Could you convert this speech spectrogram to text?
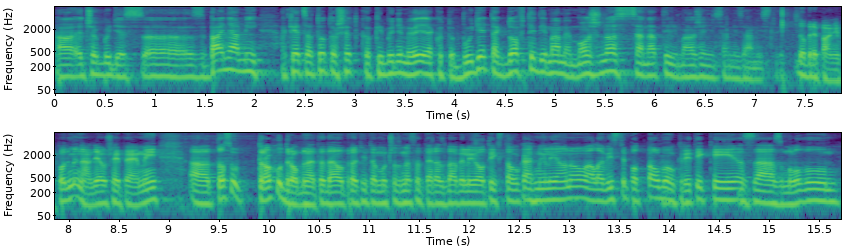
a čo bude s, e, s baňami. A keď sa toto všetko, keď budeme vedieť, ako to bude, tak dovtedy máme možnosť sa nad tými máženicami zamyslieť. Dobre, pani, poďme na ďalšej témy. Uh, to sú trochu drobné, teda oproti tomu, čo sme sa teraz bavili o tých stovkách miliónov, ale vy ste pod palbou kritiky za zmluvu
